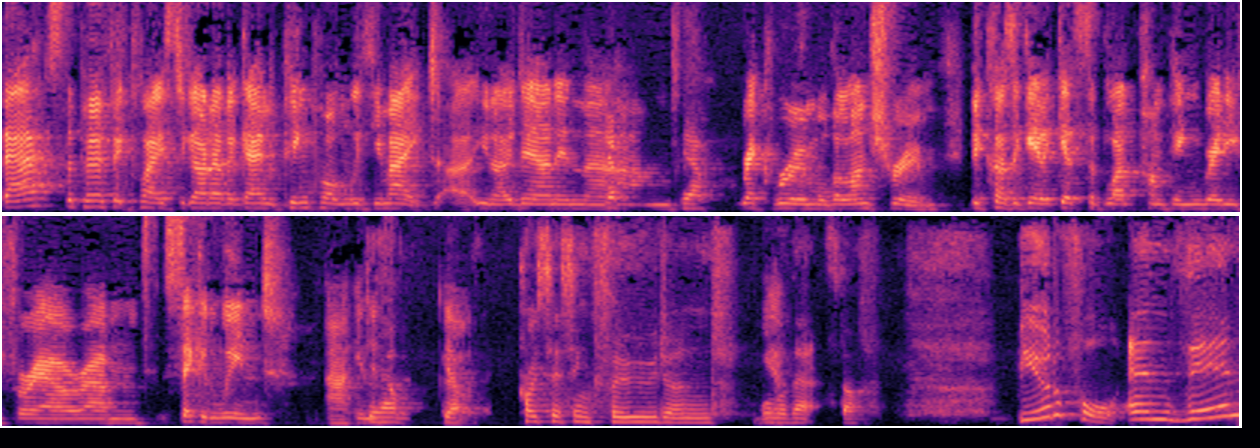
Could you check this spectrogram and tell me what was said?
that's the perfect place to go and have a game of ping pong with your mate, uh, you know, down in the yep. Um, yep. rec room or the lunch room. Because again, it gets the blood pumping ready for our um, second wind uh, in yeah. the. Yeah processing food and all yeah. of that stuff. Beautiful. And then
